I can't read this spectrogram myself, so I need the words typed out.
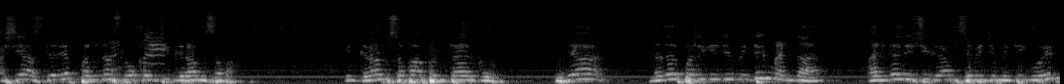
अशी असलेले पन्नास लोकांची ग्रामसभा. ही ग्रामसभा आपण तयार करू. उद्या नगरपालिकेची मिटिंग म्हणता आदल्या दिवशी ग्रामसभेची मिटिंग होईल.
